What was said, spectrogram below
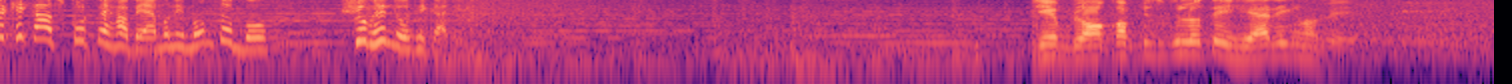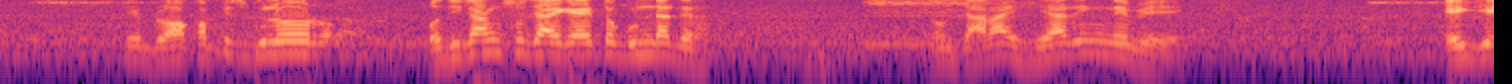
রেখে কাজ করতে হবে এমনই মন্তব্য শুভেন্দু অধিকারী যে ব্লক অফিসগুলোতে হিয়ারিং হবে সেই ব্লক অফিসগুলোর অধিকাংশ জায়গায় তো গুন্ডাদের হাতে। এবং যারা হিয়ারিং নেবে, এই যে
